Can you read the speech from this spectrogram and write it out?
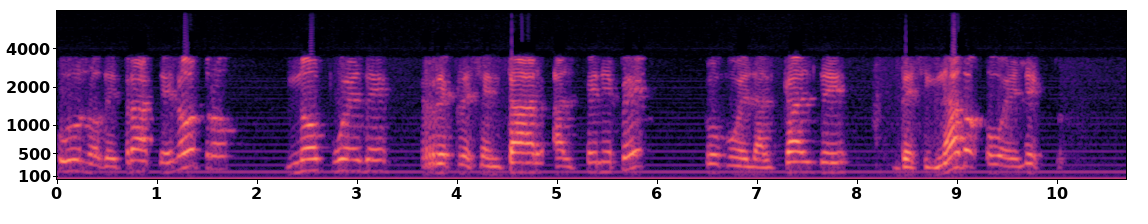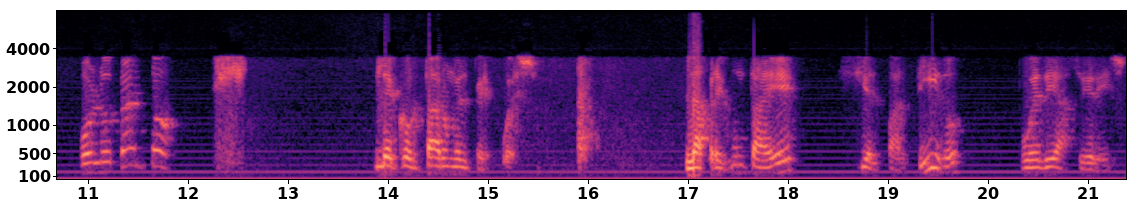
uno detrás del otro, no puede representar al PNP como el alcalde designado o electo. Por lo tanto, le cortaron el pescuezo. La pregunta es si el partido puede hacer eso.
